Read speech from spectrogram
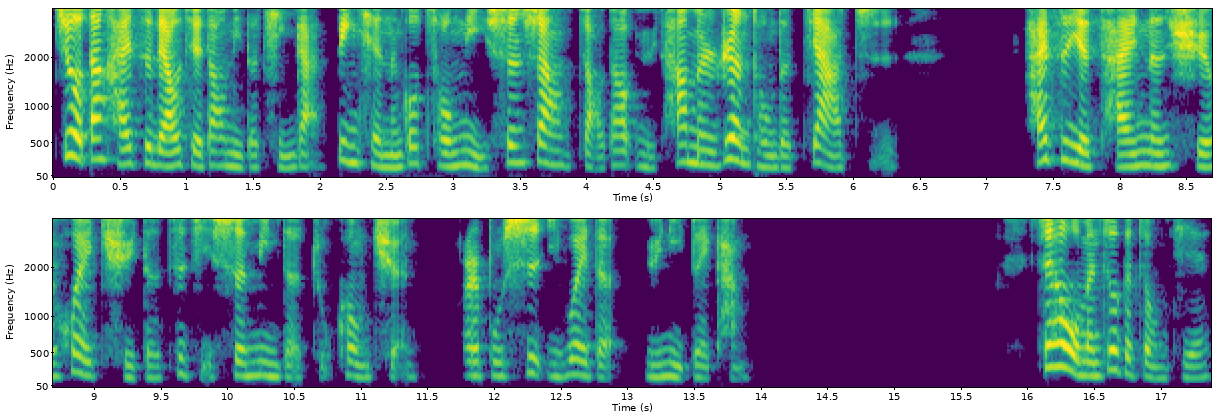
只有当孩子了解到你的情感，并且能够从你身上找到与他们认同的价值。孩子也才能学会取得自己生命的主控权，而不是一味的与你对抗。最后，我们做个总结：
